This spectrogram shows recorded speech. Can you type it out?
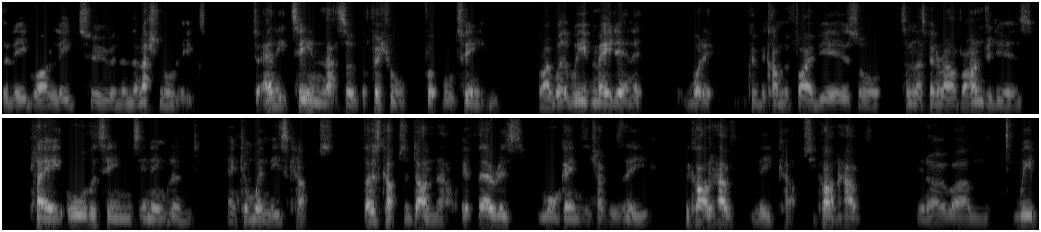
the League One, League Two, and then the national leagues. So any team that's an official football team, right, whether we've made it and it what it could become in five years or something that's been around for 100 years, play all the teams in England and can win these cups. Those cups are done now. If there is more games in Champions League, we can't have League Cups. You can't have, you know, um, we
